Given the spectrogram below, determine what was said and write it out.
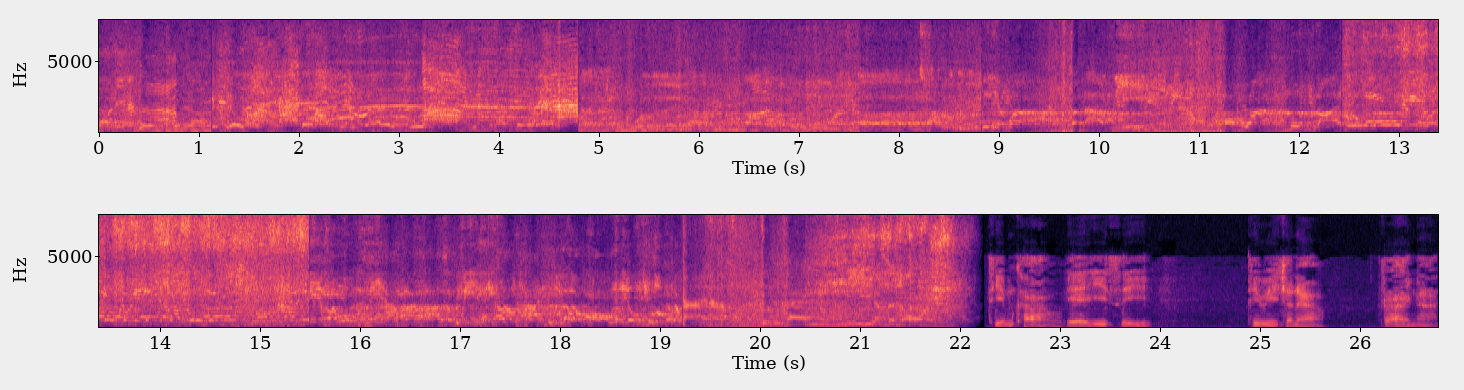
วันนี้นะครับเดี๋ยวผมได้ผู้แทนผู้ถึงท่านนะครับทั่วมลยครับเช้าที่เรียกว่าสนามนี้มองว่าลวดลายเองว่าผมพยายามรักษาสปีดให้เข้าท้ายอยู่แล้วออกเร็วที่สุดก็ได้นะครับจุดแทงมีเยอะแต่น้อยทีมข่าว AEC TV Channel รายงาน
